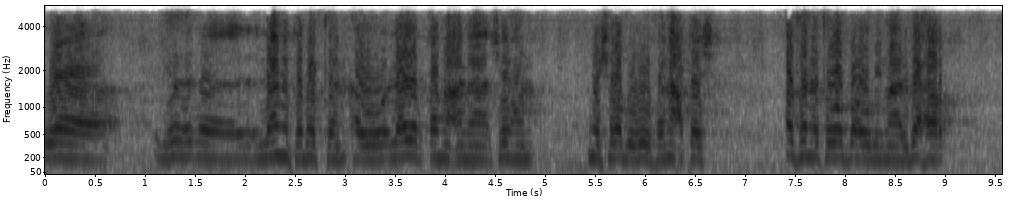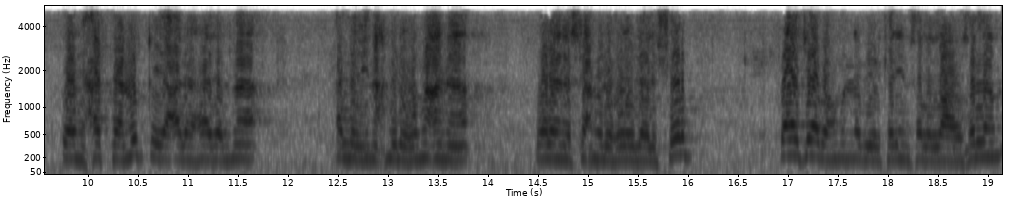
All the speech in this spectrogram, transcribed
ولا آه، نتمكن أو لا يبقى معنا شيء نشربه فنعطش أفنتوضأ بماء البحر؟ يعني حتى نبقي على هذا الماء الذي نحمله معنا ولا نستعمله إلا للشرب فأجابهم النبي الكريم صلى الله عليه وسلم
